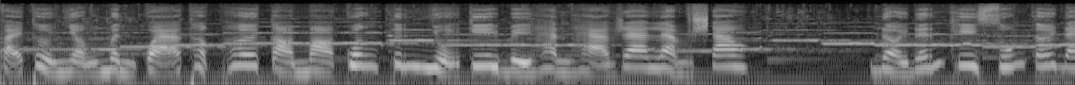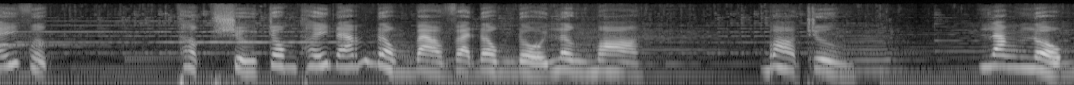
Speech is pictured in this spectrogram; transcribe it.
phải thừa nhận mình quả thật hơi tò mò quân tinh nhụy kia bị hành hạ ra làm sao. Đợi đến khi xuống tới đáy vực, Thật sự trông thấy đám đồng bào và đồng đội lần mò. Bò trường, Lăn lộn,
